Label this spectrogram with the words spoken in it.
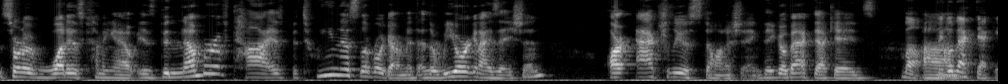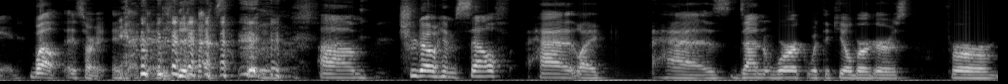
sort of what is coming out is the number of ties between this liberal government and the We organization are actually astonishing. They go back decades. Well, they go Um, back decade. Well, eh, sorry, a decade. yes. Um, Trudeau himself had like has done work with the Kielburgers for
